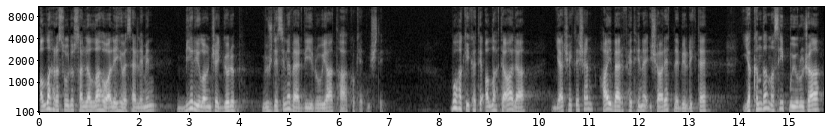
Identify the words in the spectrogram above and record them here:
Allah Resulü sallallahu aleyhi ve sellemin bir yıl önce görüp müjdesini verdiği rüya tahakkuk etmişti. Bu hakikati Allah Teala gerçekleşen Hayber fethine işaretle birlikte yakında nasip buyuracağı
